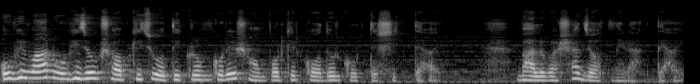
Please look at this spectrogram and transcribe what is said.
অভিমান, অভিযোগ সব কিছু অতিক্রম করে সম্পর্কের কদর করতে শিখতে হয়। ভালোবাসা যত্নে রাখতে হয়।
